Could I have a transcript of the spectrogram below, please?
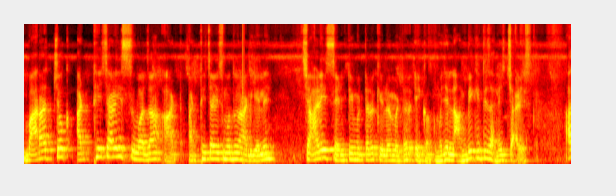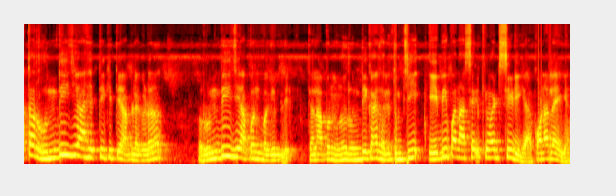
बारा चौक अठ्ठेचाळीस वजा आठ. अठ्ठेचाळीसमधून आठ गेले. चाळीस सेंटीमीटर किलोमीटर एकक. म्हणजे लांबी किती झाली? चाळीस. आता रुंदी जी आहे ती किती आहे आपल्याकडं? रुंदी जी आपण बघितली त्याला आपण म्हणू रुंदी काय झाली? तुमची ए बी पण असेल किंवा सी डी घ्या. कोणालाही घ्या.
